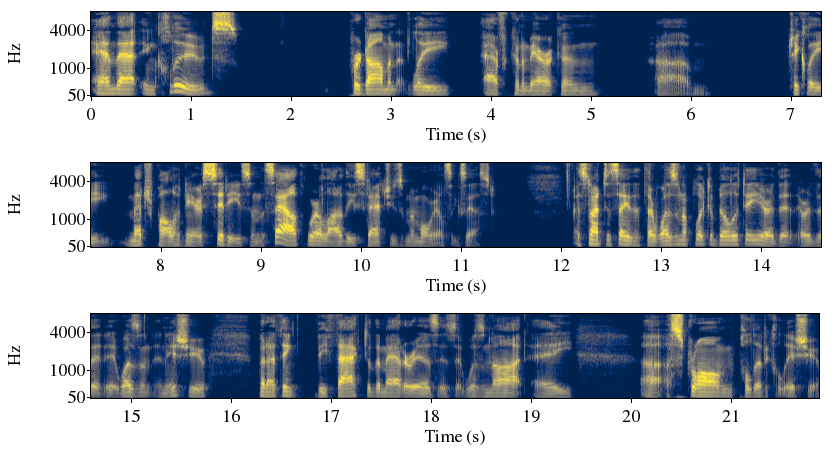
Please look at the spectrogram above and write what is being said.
And that includes predominantly African American, um, particularly metropolitan area cities in the South, where a lot of these statues and memorials exist. It's not to say that there wasn't applicability or that or that it wasn't an issue, but I think the fact of the matter is is it was not a uh, a strong political issue.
